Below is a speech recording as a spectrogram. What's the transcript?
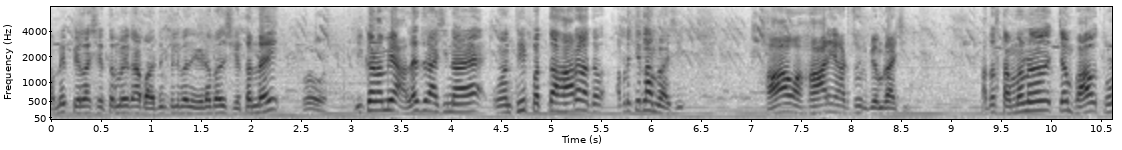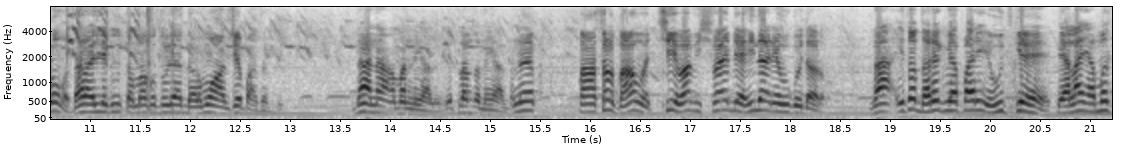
અમે પેલા ક્ષેત્રમાં એક આ બાજુ પેલી બાજુ એડા બાજુ ક્ષેત્ર નહીં. ઈકણ અમે હાલ જ રાશી ના આયા. ઓનથી પત્તા હારા હતા. આપણે કેટલામાં રાશી? હા હાડે આઠસો રૂપિયામાં રાશી. આ તો તમને ચમ ભાવ થોડો વધારે આવી કીધું તમાકુ થોડી આ દળમાં આવશે પાછળથી. ના ના અમાર નહીં હાલવું એટલામાં તો નહીં હાલવું અને પાછળ ભાવ વચ્ચે એવા વિશ્વાસ બેહી ના રહેવું કોઈ દાડો. ના એ તો દરેક વેપારી એવું જ કહે. પેલા એમ જ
